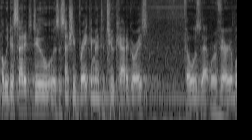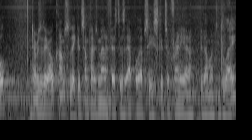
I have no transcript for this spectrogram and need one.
What we decided to do was essentially break them into two categories. Those that were variable in terms of their outcomes, so they could sometimes manifest as epilepsy, schizophrenia, developmental delay.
